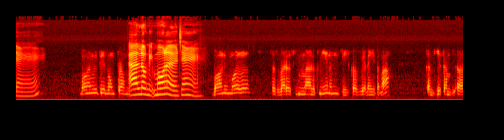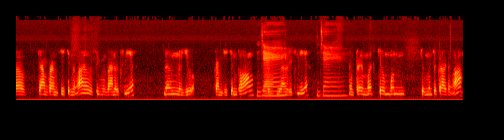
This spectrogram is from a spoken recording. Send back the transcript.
ចាបងឲ្យមានទៀតបងប្រុសអើលោកនិមលចាបងនេះមើលសប្បាយរស់ស៊ីមកលោកគ្នានិងពីកោវិទ្យានេះទាំងអស់កម្ពុជាកម្ពុជាចាំកម្ពុជាចិនទាំងអស់ស៊ីមានបានដូចគ្នានិងនយោបាយ កម្ពុជាចិនផងបានដូចគ្នាចានិងប្រិមិត្តជុំមុនជុំមុនទៅក្រោយទាំងអស់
